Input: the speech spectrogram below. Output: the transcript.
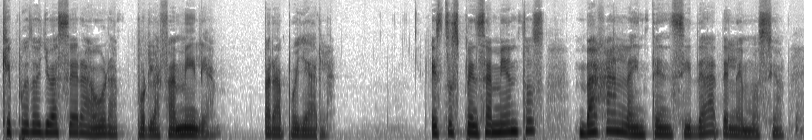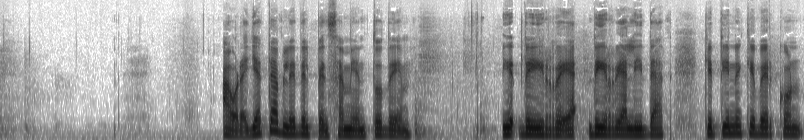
¿Qué puedo yo hacer ahora por la familia para apoyarla? Estos pensamientos bajan la intensidad de la emoción. Ahora, ya te hablé del pensamiento de, de, de irrealidad que tiene que ver con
